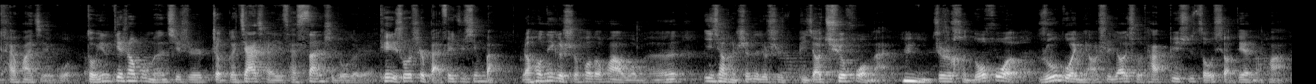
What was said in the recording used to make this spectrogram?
开花结果。抖音的电商部门其实整个加起来也才三十多个人，可以说是百废俱兴吧。然后那个时候的话，我们印象很深的就是比较缺货买，嗯，就是很多货，如果你要是要求它必须走小店的话，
